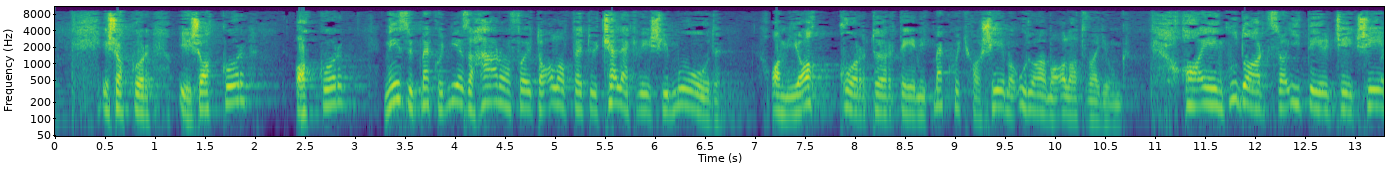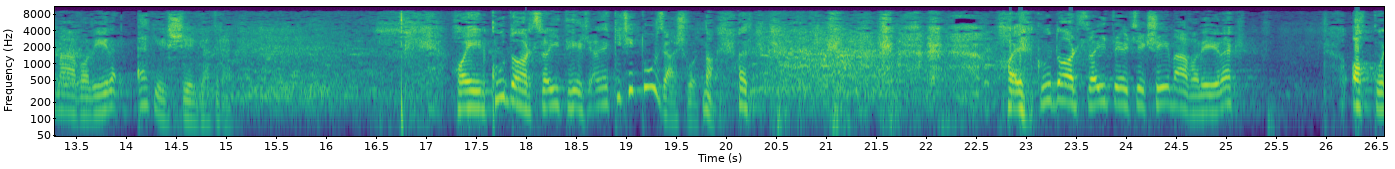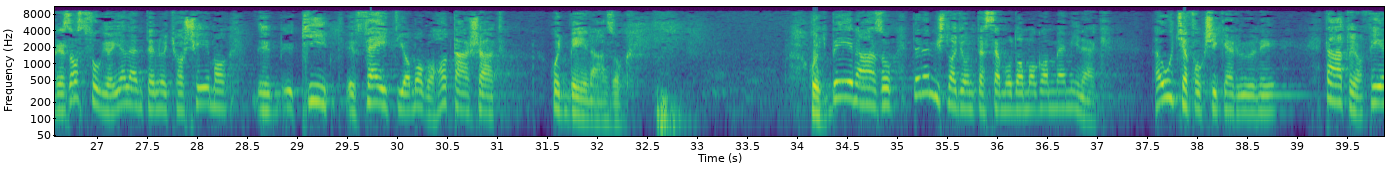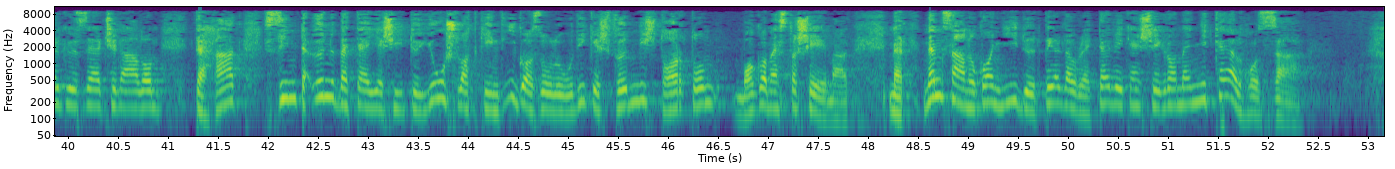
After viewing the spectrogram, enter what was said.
És akkor, és akkor, akkor nézzük meg, hogy mi ez a háromfajta alapvető cselekvési mód, ami akkor történik meg, hogyha a séma uralma alatt vagyunk. Ha én kudarcra ítéltség sémával élek, egészségedre. Ha én kudarcra ítéltség, egy kicsit túlzás volt. Na, hát, ha én kudarcra ítéltség sémával élek, akkor ez azt fogja jelenteni, hogy ha a séma kifejti a maga hatását, hogy bénázok. Hogy bénázok, de nem is nagyon teszem oda magam, mert minek? Hát úgyse fog sikerülni. Tehát olyan félgőzzel csinálom, tehát szinte önbeteljesítő jóslatként igazolódik, és fönn is tartom magam ezt a sémát. Mert nem szánok annyi időt például egy tevékenységre, amennyi kell hozzá.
